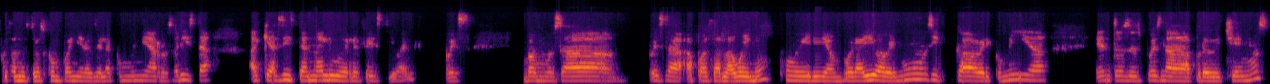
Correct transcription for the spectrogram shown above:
pues, a nuestros compañeros de la comunidad rosarista a que asistan al UR Festival. Pues vamos a, pues a, a pasarla bueno, como dirían por ahí, va a haber música, va a haber comida. Entonces, pues nada, aprovechemos.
